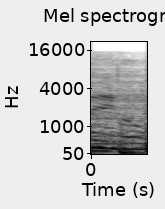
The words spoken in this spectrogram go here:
coming home.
